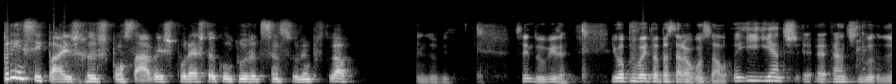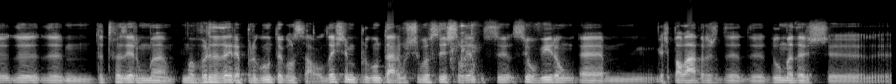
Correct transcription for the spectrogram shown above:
principais responsáveis por esta cultura de censura em Portugal. Sem dúvida. Sem dúvida. Eu aproveito para passar ao Gonçalo. E, e antes, eh, antes de, de, de, de, te fazer uma, uma verdadeira pergunta, Gonçalo, deixa-me perguntar-vos se vocês se, se ouviram um, ehm, as palavras de, uma das. Uh,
